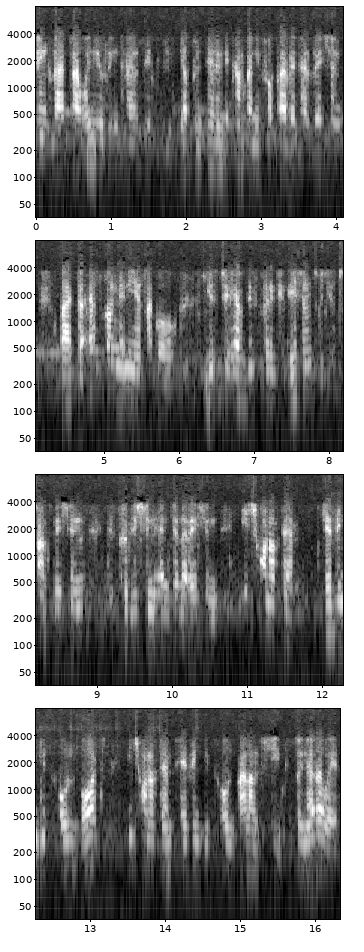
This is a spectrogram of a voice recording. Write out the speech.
think that uh, when you ring fence it, you're preparing the company for privatization. But uh, Eskom many years ago used to have these three divisions, which is transmission, distribution, and generation. Each one of them having its own board, each one of them having its own balance sheet. So in other words,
